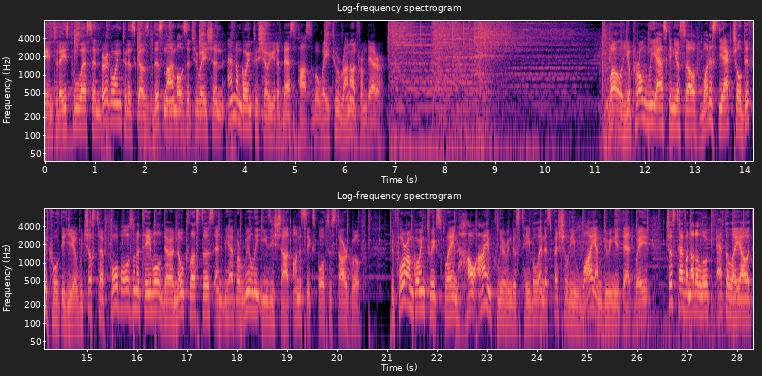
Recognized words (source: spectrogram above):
In today's pool lesson, we're going to discuss this 9-ball situation and I'm going to show you the best possible way to run out from there. Well, you're probably asking yourself, what is the actual difficulty here? We just have 4 balls on the table, there are no clusters and we have a really easy shot on the 6 ball to start with. Before I'm going to explain how I am clearing this table and especially why I'm doing it that way, just have another look at the layout,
